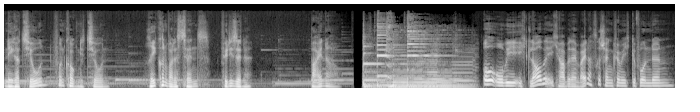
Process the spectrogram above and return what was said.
Negation von Kognition. Rekonvaleszenz für die Sinne. Now. Oh, Obi, ich glaube, ich habe dein Weihnachtsgeschenk für mich gefunden.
